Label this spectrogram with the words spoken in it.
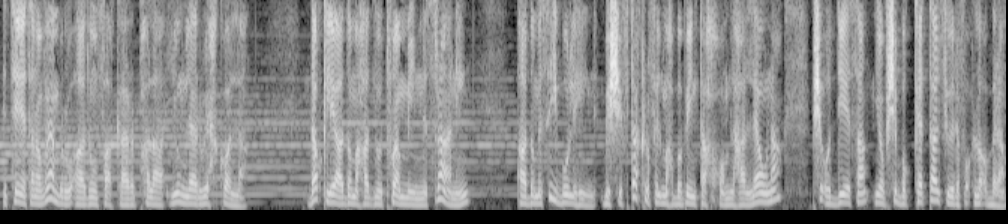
It-tieni ta' Novembru għadu nfakkar bħala jum l-erwieħ kollha. Dawk li għadhom ħadnu twemmin misrani għadhom isibu l-ħin biex jiftakru fil-maħbubin tagħhom li ħallewna b'xi quddiesa jew b'xi bukketta tal-fjuri fuq l-oqbra.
